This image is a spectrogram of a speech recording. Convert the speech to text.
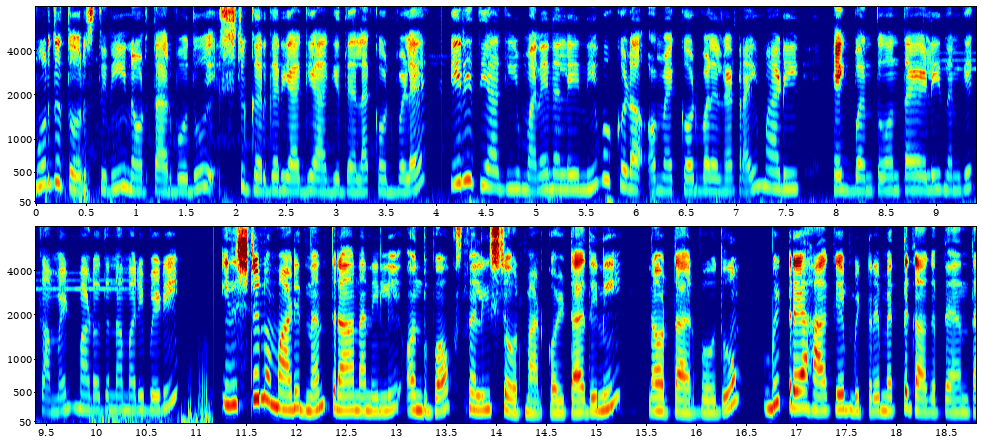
ಮುರಿದು ತೋರಿಸ್ತೀನಿ. ನೋಡ್ತಾ ಇರ್ಬೋದು, ಎಷ್ಟು ಗರ್ಗರಿಯಾಗಿ ಆಗಿದೆ ಅಲ್ಲ ಕೋಡ್ಬಳೆ ಈ ರೀತಿಯಾಗಿ ಮನೆಯಲ್ಲಿ ನೀವು ಕೂಡ ಒಮ್ಮೆ ಕೋಡ್ಬಳೆನ ಟ್ರೈ ಮಾಡಿ, ಹೇಗೆ ಬಂತು ಅಂತ ಹೇಳಿ ನನಗೆ ಕಮೆಂಟ್ ಮಾಡೋದನ್ನ ಮರಿಬೇಡಿ. ಇದಿಷ್ಟನ್ನು ಮಾಡಿದ ನಂತರ ನಾನಿಲ್ಲಿ ಒಂದು ಬಾಕ್ಸ್ನಲ್ಲಿ ಸ್ಟೋರ್ ಮಾಡ್ಕೊಳ್ತಾ ಇದ್ದೀನಿ. ನೋಡ್ತಾ ಇರ್ಬೋದು. ಬಿಟ್ರೆ ಹಾಗೆ ಬಿಟ್ರೆ ಮೆತ್ತಗಾಗುತ್ತೆ ಅಂತ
